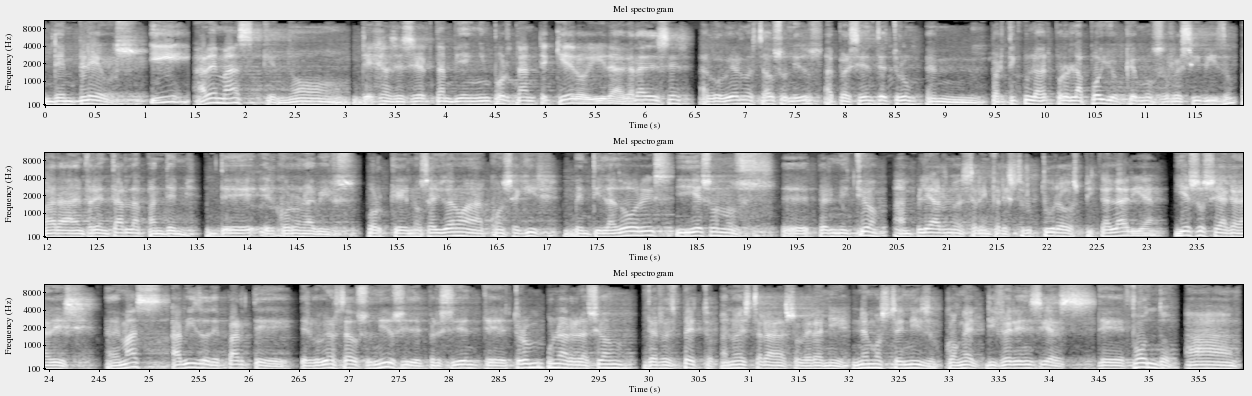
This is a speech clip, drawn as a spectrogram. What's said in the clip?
de empleos. Y además, que no deja de ser también importante, quiero ir a agradecer al gobierno de Estados Unidos, al presidente Trump en particular, por el apoyo que hemos recibido para enfrentar la pandemia del coronavirus, porque nos ayudaron a conseguir ventiladores y eso nos eh, permitió ampliar nuestra infraestructura hospitalaria y eso se agradece. Además, ha habido de parte del gobierno de Estados Unidos y del presidente Trump una relación de respeto a nuestra soberanía. No hemos tenido con él diferencias de fondo, ha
